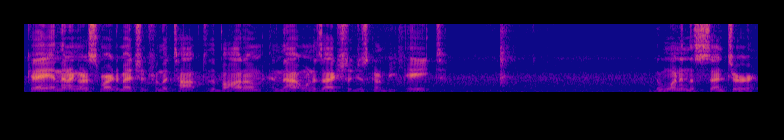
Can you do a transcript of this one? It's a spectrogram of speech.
Okay, and then I'm going to smart dimension from the top to the bottom, and that one is actually just going to be 8. The one in the center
